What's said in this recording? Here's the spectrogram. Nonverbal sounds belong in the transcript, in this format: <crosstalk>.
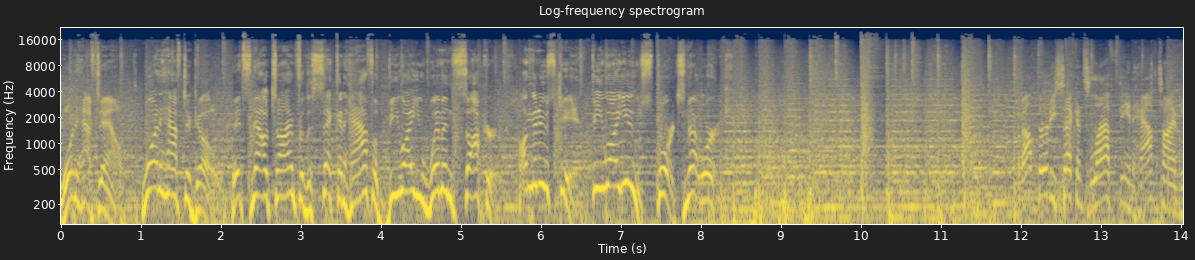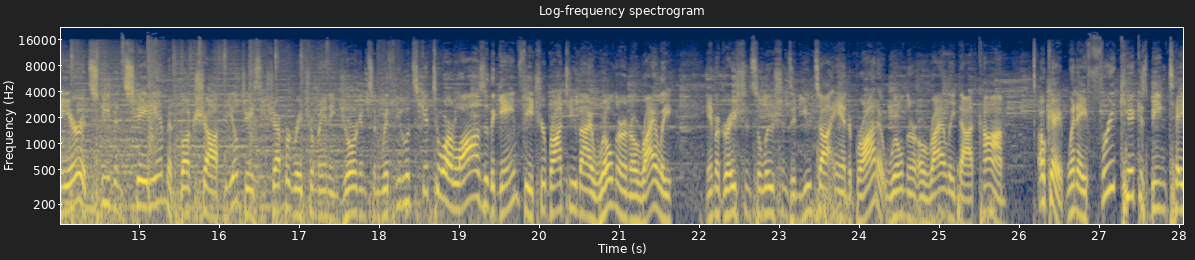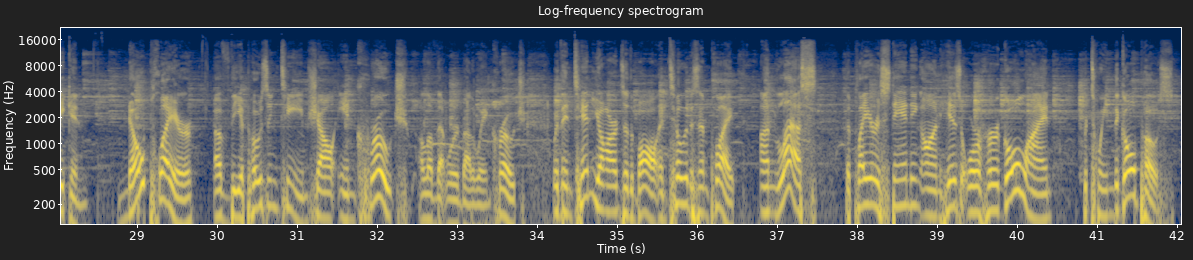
One half down, one half to go. It's now time for the second half of BYU Women's Soccer on the Nu Skin, BYU Sports Network. About 30 seconds left in halftime here at Stevens Stadium at Buck Shaw Field. Jason Shepard, Rachel Manning Jorgensen with you. Let's get to our Laws of the Game feature brought to you by Wilner and O'Reilly Immigration Solutions in Utah and abroad at WilnerO'Reilly.com. Okay, when a free kick is being taken, no player of the opposing team shall encroach, I love that word by the way, encroach, within 10 yards of the ball until it is in play, unless the player is standing on his or her goal line between the goalposts.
